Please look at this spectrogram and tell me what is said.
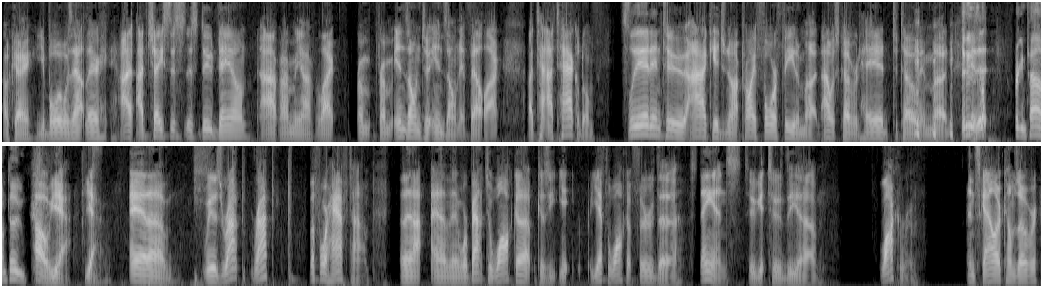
Okay, your boy was out there. I I chased this this dude down. I I mean I like from from end zone to end zone. It felt like I ta- I tackled him, slid into I kid you not probably four feet of mud. I was covered head to toe in mud. Is it was it? freaking time too. Oh yeah, yeah. And um, we was right right before halftime, and then I, and then we're about to walk up because you you have to walk up through the stands to get to the um locker room. And Skyler comes over.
